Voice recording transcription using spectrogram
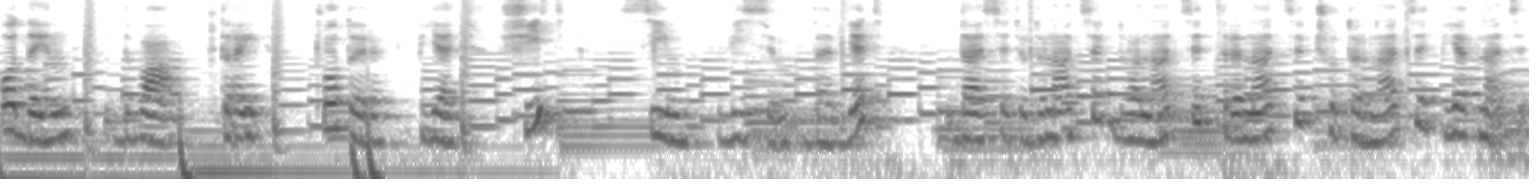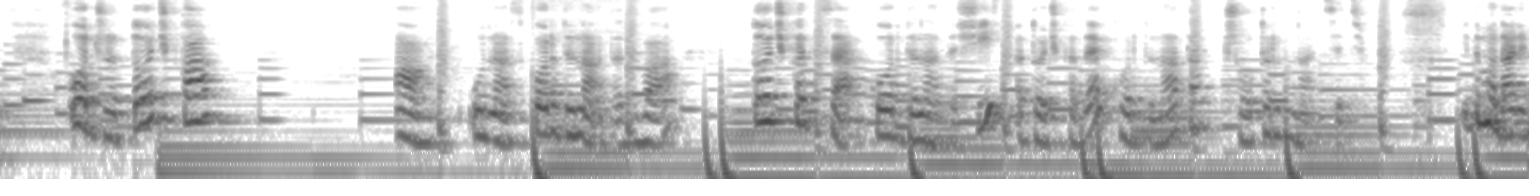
1, 2, 3, 4, 5, 6, 7, 8, 9, 10, 11, 12, 13, 14, 15. Отже, точка А у нас координата 2, точка С координата 6, а точка Д координата 14. Ідемо далі.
